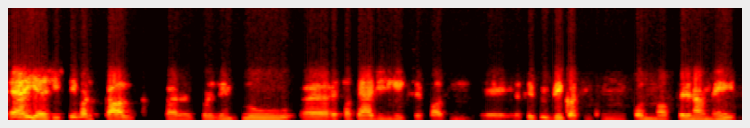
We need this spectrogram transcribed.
é, e a gente tem vários casos, cara. Por exemplo, é, essa terra de ninguém que você fala, assim, é, eu sempre brinco assim com todo o nosso treinamento.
